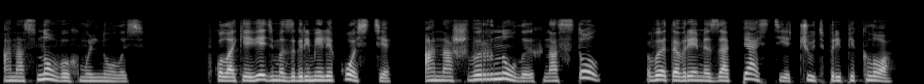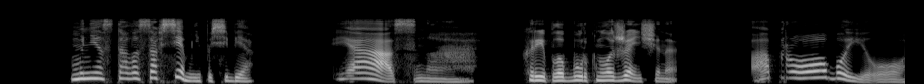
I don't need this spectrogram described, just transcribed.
Она снова ухмыльнулась. В кулаке ведьмы загремели кости. Она швырнула их на стол. В это время запястье чуть припекло. Мне стало совсем не по себе. «Ясно», — хрипло буркнула женщина. «Попробую.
